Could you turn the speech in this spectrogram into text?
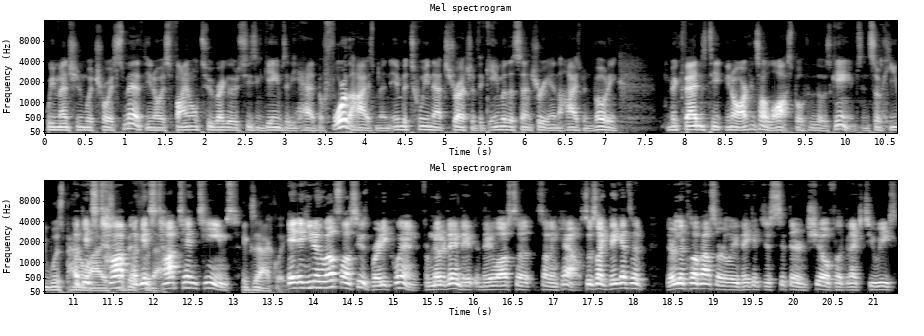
we mentioned with Troy Smith, you know, his final two regular season games that he had before the Heisman, in between that stretch of the game of the century and the Heisman voting. McFadden's team, you know, Arkansas lost both of those games, and so he was penalized against top against top ten teams. Exactly. And, and, you know who else lost too is Brady Quinn from Notre Dame. They, they lost to Southern Cal, so it's like they get to they're in the clubhouse early. They get to just sit there and chill for like the next two weeks.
